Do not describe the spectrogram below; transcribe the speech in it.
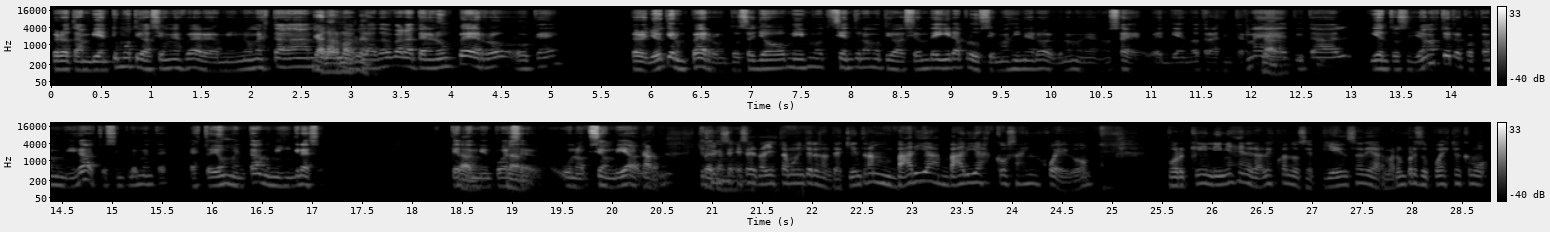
pero también tu motivación es ver, a mí no me está dando la plata para tener un perro, ¿ok? Pero yo quiero un perro, entonces yo mismo siento una motivación de ir a producir más dinero de alguna manera, no sé, vendiendo a través de internet y tal, y entonces yo no estoy recortando mis gastos, simplemente estoy aumentando mis ingresos, que también puede ser una opción viable. Claro, yo creo que ese, detalle está muy interesante. Aquí entran varias, varias cosas en juego, porque en líneas generales cuando se piensa de armar un presupuesto es como,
